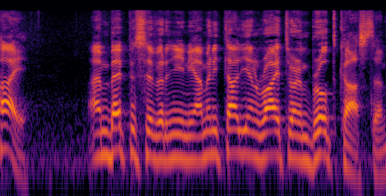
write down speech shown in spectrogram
Hi, I'm Beppe Severgnini. I'm an Italian writer and broadcaster.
